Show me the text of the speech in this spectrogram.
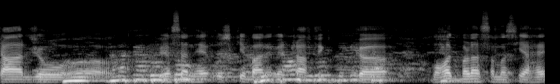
चार जो अ, व्यसन है उसके बारे में ट्रैफिक का बहुत बड़ा समस्या है।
